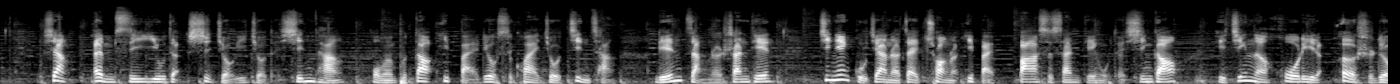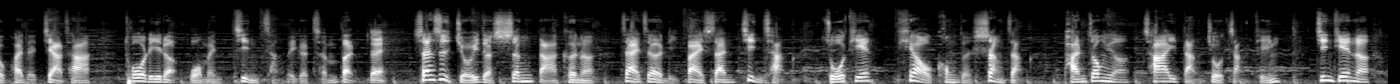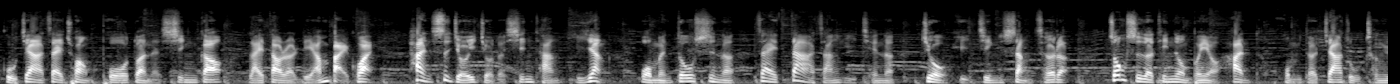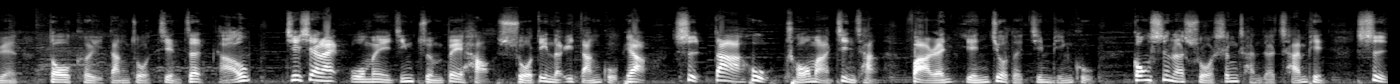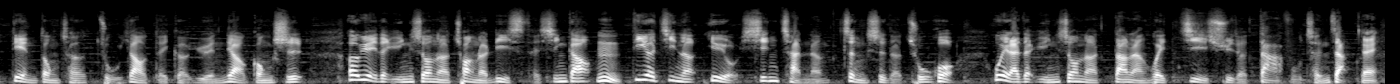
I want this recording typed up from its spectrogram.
像 MCU 的四九一九的新塘，我们不到一百六十块就进场。连涨了三天，今天股价呢再创了一百八十三点五的新高，已经呢获利了二十六块的价差，脱离了我们进场的一个成本。对，三四九一的升达科呢，在这礼拜三进场，昨天跳空的上涨，盘中呢差一档就涨停，今天呢股价再创波段的新高，来到了两百块，和四九一九的新塘一样。我们都是呢，在大涨以前呢就已经上车了。忠实的听众朋友和我们的家族成员都可以当做见证。好，接下来我们已经准备好锁定了一档股票，是大户筹码进场、法人研究的精品股。公司呢所生产的产品是电动车主要的一个原料公司。二月的营收呢，创了历史的新高。嗯，第二季呢，又有新产能正式的出货，未来的营收呢，当然会继续的大幅成长。对，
